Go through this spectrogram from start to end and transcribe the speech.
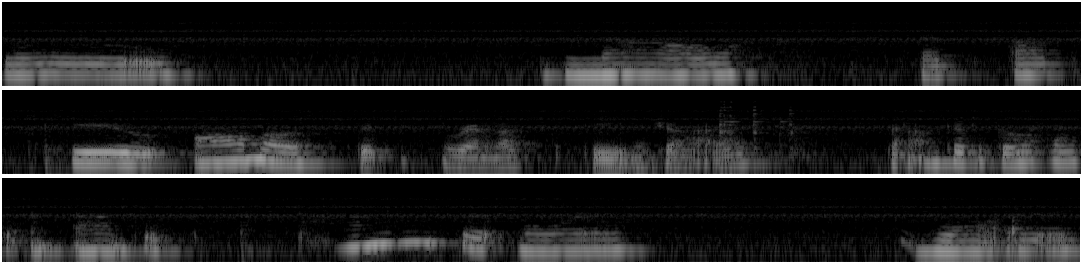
So now it's up to almost the rim of the jar, but I'm going to go ahead and add just a tiny bit more water.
